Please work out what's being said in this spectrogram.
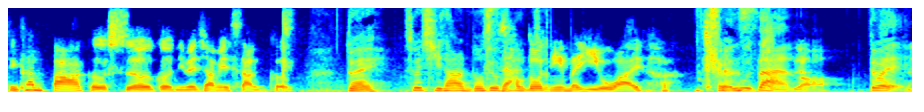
你看八个、十二个，你们下面三个，对，所以其他人都散，差不多你们以外的全散了。对，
